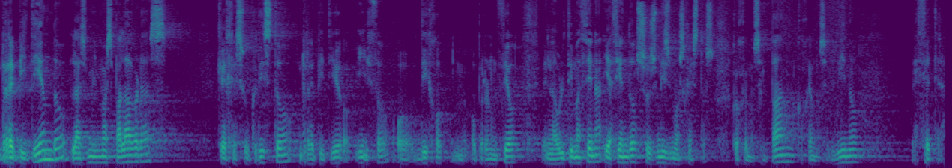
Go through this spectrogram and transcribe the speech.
repitiendo las mismas palabras que Jesucristo repitió, hizo o dijo o pronunció en la última cena y haciendo sus mismos gestos. Cogemos el pan, cogemos el vino, etc.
